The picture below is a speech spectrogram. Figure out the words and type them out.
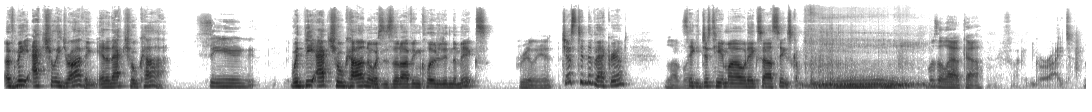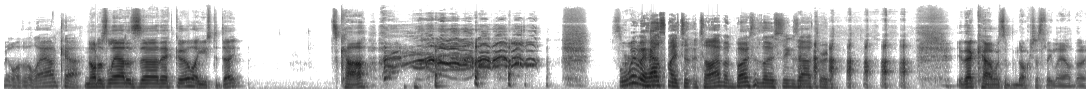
of me actually driving in an actual car seeing with the actual car noises that I've included in the mix, brilliant, just in the background. Lovely. So you can just hear my old XR6 go. It was a loud car. Fucking great. It was a loud car. Not as loud as uh, that girl I used to date. It's car. Well, we were housemates at the time, and both of those things are true. Yeah, that car was obnoxiously loud though,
